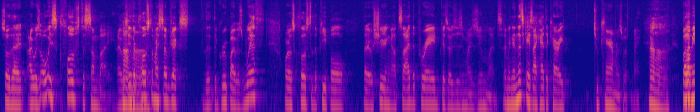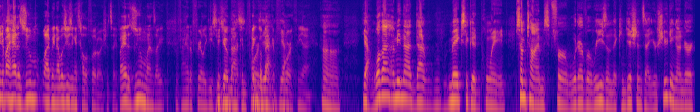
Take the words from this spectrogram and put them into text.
so that I was always close to somebody. I was either Uh-huh. close to my subjects, the, the group I was with, or I was close to the people that I was shooting outside the parade because I was using my zoom lens. I mean, in this case, I had to carry two cameras with me. Uh huh. But I mean, if I had a zoom, I mean, I was using a telephoto, I should say. If I had a zoom lens, I if I had a fairly decent You go zoom back lens, and I can go forth, back and yeah. forth. Yeah. Uh, yeah, well, that I mean that that makes a good point. Sometimes, for whatever reason, the conditions that you're shooting under,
